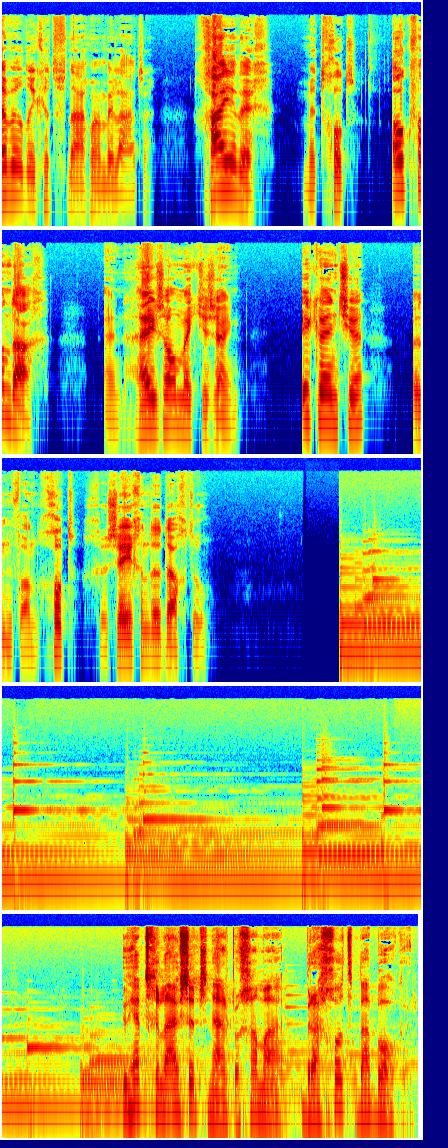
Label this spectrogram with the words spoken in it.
Daar wilde ik het vandaag maar mee laten. Ga je weg met God, ook vandaag, en Hij zal met je zijn. Ik wens je een van God gezegende dag toe. U hebt geluisterd naar het programma Bragot Baboker.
